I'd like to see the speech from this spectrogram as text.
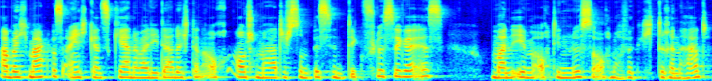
Aber ich mag das eigentlich ganz gerne, weil die dadurch dann auch automatisch so ein bisschen dickflüssiger ist und man eben auch die Nüsse auch noch wirklich drin hat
